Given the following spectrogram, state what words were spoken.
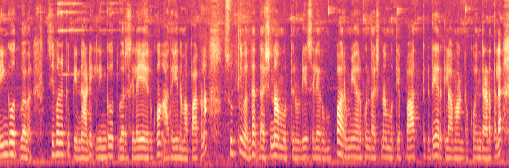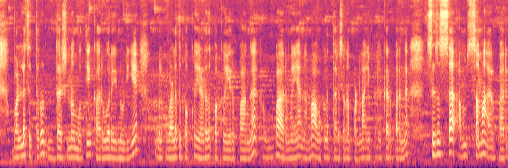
லிங்கோத்பவர். சிவனுக்கு பின்னாடி லிங்கோத்பவர் சிலையே இருக்கும். அதையும் நம்ம பார்க்கலாம். சுற்றி வந்த தட்சிணாமூர்த்தினுடைய சிலை ரொம்ப அருமையாக இருக்கும். தட்சிணாமூர்த்தியை பார்த்துக்கிட்டே இருக்கலாமான் இருக்கும். இந்த இடத்துல வல்ல சித்தரும் தட்சிணாமூர்த்தியும் கருவறையினுடைய உங்களுக்கு வலது பக்கம் இடது பக்கம் இருப்பாங்க. ரொம்ப அருமையாக நம்ம அவங்கள தரிசனம் பண்ணலாம். எப்படி இருக்கார் பாருங்கள் சிறுசாக அம்சமாக இருப்பார்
